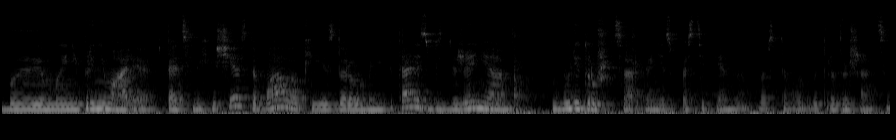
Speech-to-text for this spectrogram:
бы мы не принимали питательных веществ, добавок, и здорово бы не питались, без движения будет рушиться организм постепенно, просто вот будет разрушаться.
